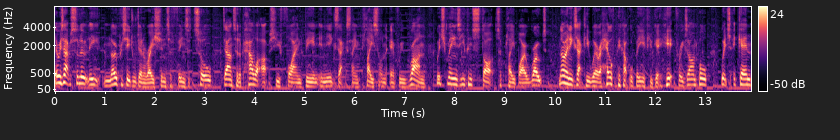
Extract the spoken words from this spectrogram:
There is absolutely no procedural generation to things at all, down to the power ups you find being in the exact same place on every run, which means you can start to play by rote, knowing exactly where a health pickup will be if you get hit for example, which again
